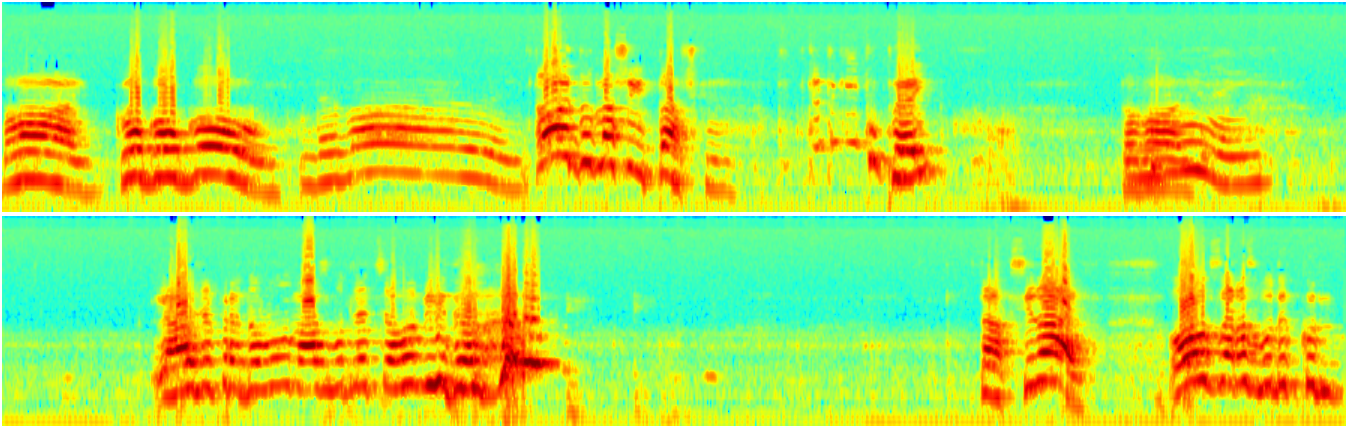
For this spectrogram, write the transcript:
Давай, go, go, go! Давай. Давай до нашої тачки. Ти, ти такий тупий. Давай. Я вже придумав назву для цього відео. так, сідай. О, зараз буде кон...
